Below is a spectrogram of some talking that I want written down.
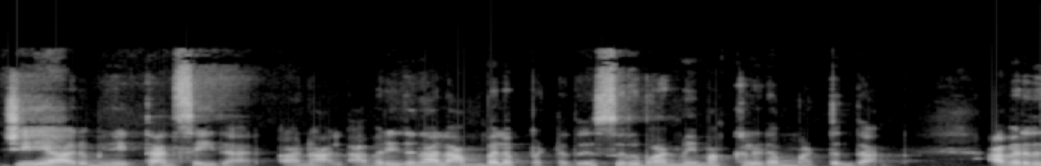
ஜேஆரும் இதைத்தான் செய்தார். ஆனால் அவர் இதனால் அம்பலப்பட்டது சிறுபான்மை மக்களிடம் மட்டும்தான். அவரது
